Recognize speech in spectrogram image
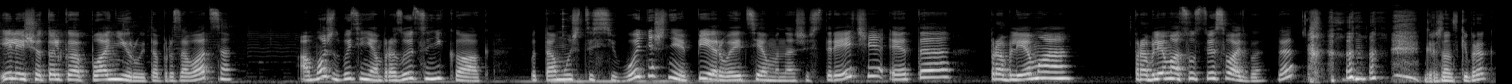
Или еще только планирует образоваться. А может быть и не образуется никак. Потому что сегодняшняя первая тема нашей встречи – это проблема Проблема отсутствия свадьбы, да? Гражданский брак?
